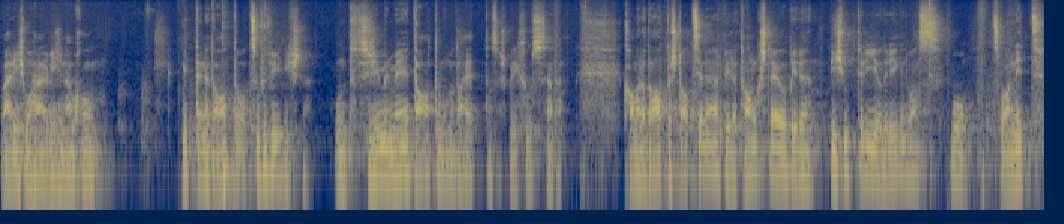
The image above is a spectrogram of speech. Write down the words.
Wer ist woher, wie schnell gekommen. Mit den Daten, die zur Verfügung stehen. Und es ist immer mehr Daten, die man da hat. Also sprich aus eben Kameradaten stationär, bei einer Tankstelle, bei einer Bijouterie oder irgendwas, wo zwar nicht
